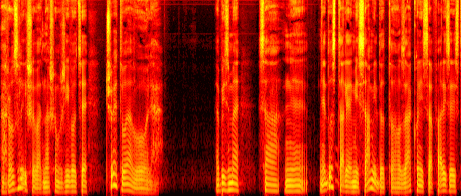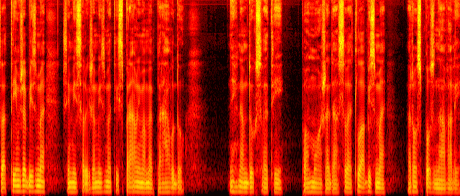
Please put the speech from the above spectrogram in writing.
a rozlíšovať v našom živote, čo je Tvoja vôľa. Aby sme sa ne, nedostali aj my sami do toho zákonníctva farizejstva tým, že by sme si mysleli, že my sme tí správni, máme pravdu. Nech nám Duch Svetý pomôže, dá svetlo, aby sme rozpoznávali,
